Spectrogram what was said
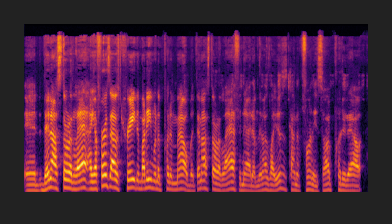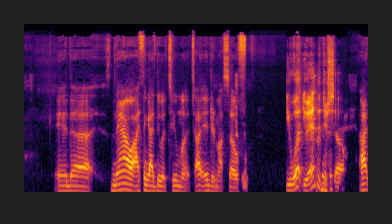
and then I started laughing. Like at first, I was creating them. I didn't want to put them out, but then I started laughing at them. Then I was like, "This is kind of funny," so I put it out. And uh, now I think I do it too much. I injured myself. You what? You ended yourself. I,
